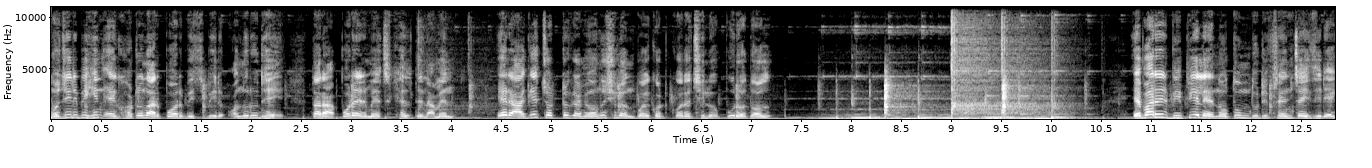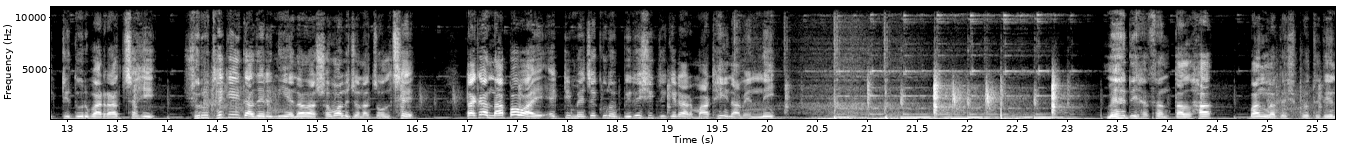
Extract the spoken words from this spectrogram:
নজিরবিহীন এ ঘটনার পর বিসিবির অনুরোধে তারা পরের ম্যাচ খেলতে নামেন। এর আগে চট্টগ্রামে অনুশীলন বয়কট করেছিল পুরো দল। এবারের বিপিএলে নতুন দুটি ফ্র্যাঞ্চাইজির একটি দুর্বার রাজশাহী। শুরু থেকেই তাদের নিয়ে নানা সমালোচনা চলছে। টাকা না পাওয়ায় একটি ম্যাচে কোনো বিদেশি ক্রিকেটার মাঠেই নামেননি। মেহেদি হাসান তালহা বাংলাদেশ প্রতিদিন।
